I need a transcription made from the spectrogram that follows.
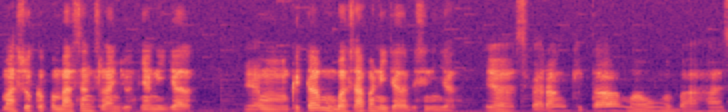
Masuk ke pembahasan selanjutnya nih Jal. Ya. Hmm, kita membahas apa nih Jal abis ini Jal? Ya sekarang kita mau ngebahas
